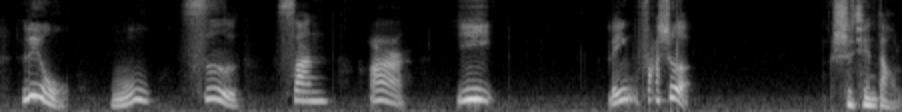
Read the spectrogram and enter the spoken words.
“六五四三二一零”，发射，时间到了，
